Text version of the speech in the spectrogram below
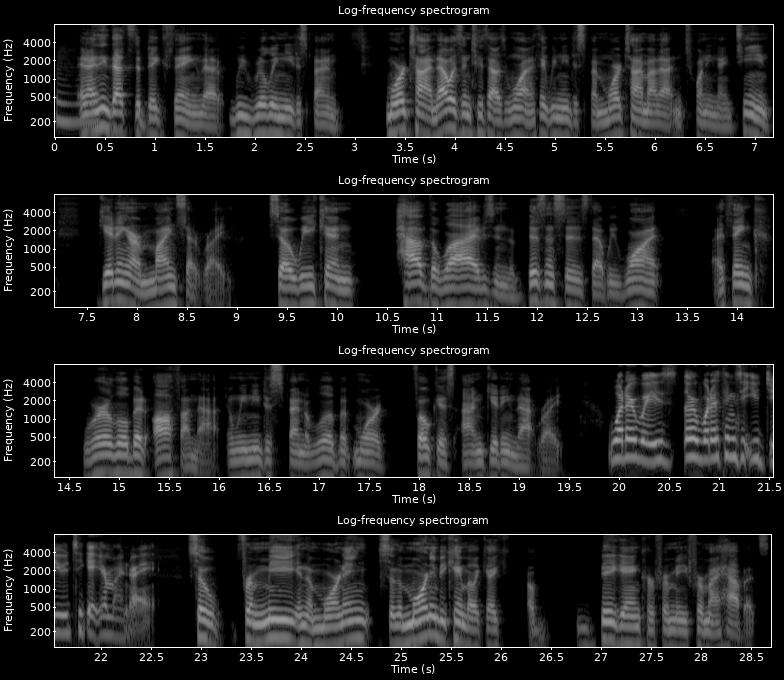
And Mm-hmm. I think that's the big thing that we really need to spend more time. That was in 2001. I think we need to spend more time on that in 2019, getting our mindset right so we can have the lives and the businesses that we want. I think we're a little bit off on that, and we need to spend a little bit more focus on getting that right. What are ways or what are things that you do to get your mind right? So for me in the morning, so the morning became like a, a big anchor for me for my habits.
